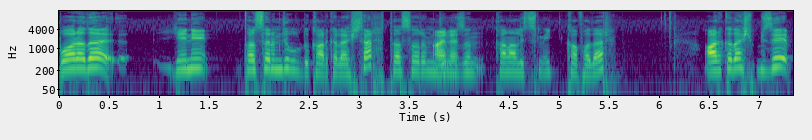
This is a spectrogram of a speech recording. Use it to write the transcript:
bu arada yeni tasarımcı bulduk arkadaşlar. Tasarımcımızın kanal ismi ilk kafadar. Arkadaş bize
